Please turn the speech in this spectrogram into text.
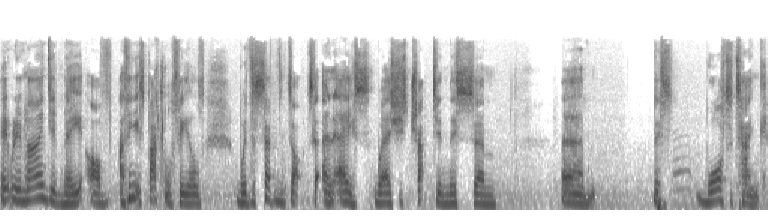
It reminded me of, I think it's Battlefield with the Seventh Doctor and Ace, where she's trapped in this um, um, this water tank.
